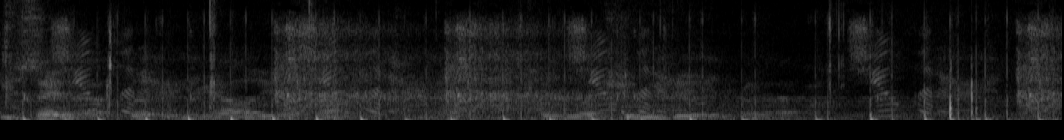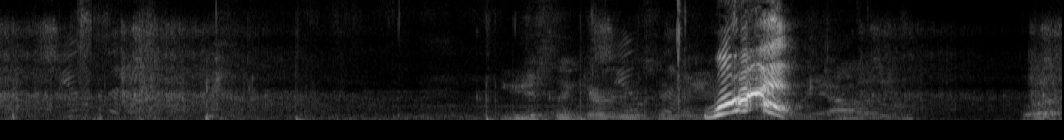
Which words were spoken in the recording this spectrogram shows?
you say that, but in reality that's not so what should we do for that? You just think everything's gonna be What? in reality. What?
